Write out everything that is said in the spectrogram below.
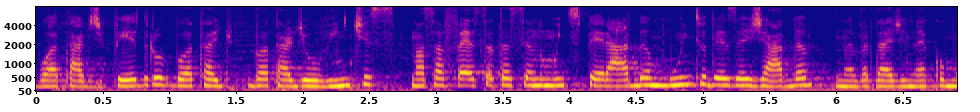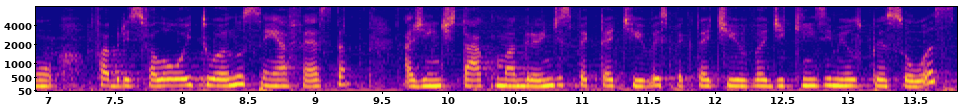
Boa tarde, Pedro. Boa tarde, boa tarde, ouvintes. Nossa festa está sendo muito esperada, muito desejada. Na verdade, né, como o Fabrício falou, oito anos sem a festa. A gente está com uma grande expectativa, expectativa de 15 mil pessoas,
